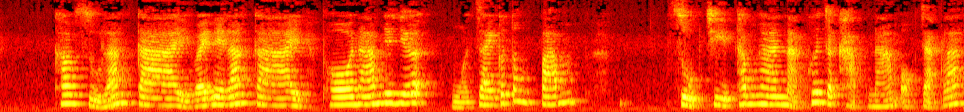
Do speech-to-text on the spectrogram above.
ำเข้าสู่ร่างกายไว้ในร่างกาย พอน้ำเยอะๆหัวใจก็ต้องปั๊มสูบฉีดทำงานหนักเพื่อจะขับน้ำออกจากร่าง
